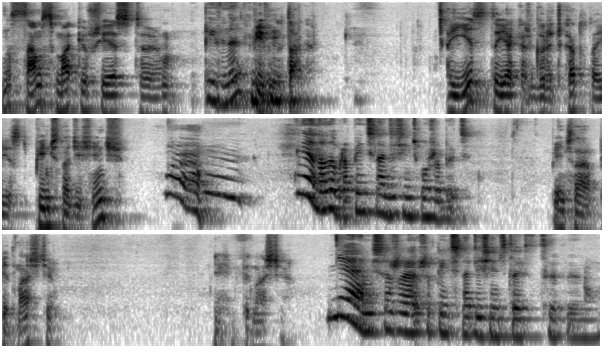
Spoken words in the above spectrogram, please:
No sam smak już jest e, Piwny? piwny, tak. Jest jakaś goryczka, tutaj jest 5 na 10. E, Nie, no dobra, 5 na 10 może być. 5 na 15. 10, 15. Nie, myślę, że, że 5 na 10 to jest ym,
